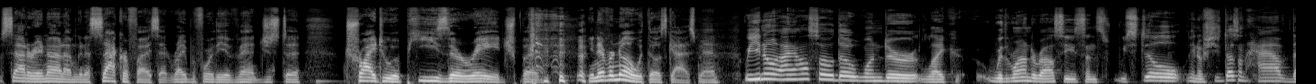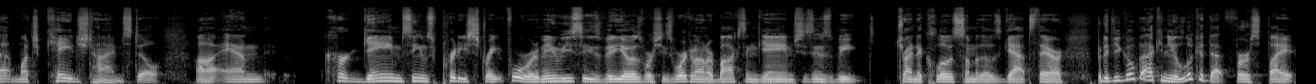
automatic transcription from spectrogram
Saturday night I'm going to sacrifice it right before the event just to try to appease their rage. But you never know with those guys, man. Well, you know, I also though wonder, like with Ronda Rousey, since we still, you know, she doesn't have that much cage time still, uh, and her game seems pretty straightforward. I mean, we see these videos where she's working on her boxing game. She seems to be trying to close some of those gaps there. But if you go back and you look at that first fight,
